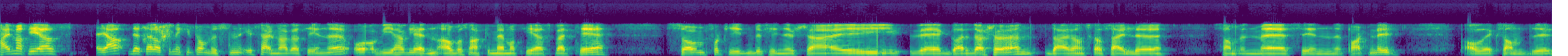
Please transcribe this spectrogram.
Hei, Mathias. Ja, dette er altså Mikkel Thommessen i Seilmagasinet, og vi har gleden av å snakke med Mathias Berté, som for tiden befinner seg ved Gardasjøen, der han skal seile sammen med sin partner Alexander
